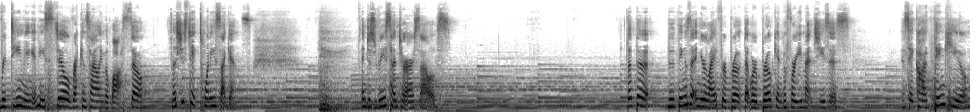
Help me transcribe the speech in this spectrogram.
redeeming and he's still reconciling the loss. So let's just take 20 seconds and just recenter ourselves. Let the, the things that in your life were bro- that were broken before you met Jesus and say, God, thank you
